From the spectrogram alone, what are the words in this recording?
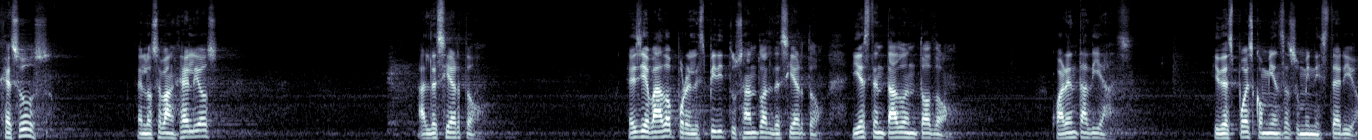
Jesús en los evangelios al desierto. Es llevado por el Espíritu Santo al desierto y es tentado en todo. 40 días. Y después comienza su ministerio.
